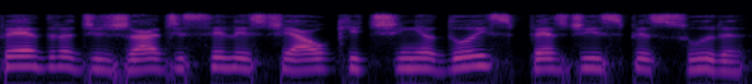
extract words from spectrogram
pedra de jade celestial que tinha dois pés de espessura,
